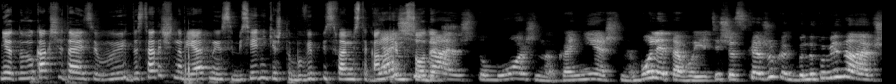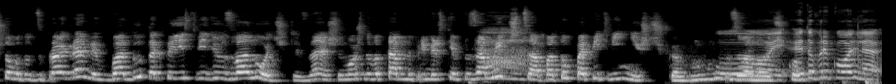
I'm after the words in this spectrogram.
Нет, ну вы как считаете, вы достаточно приятные собеседники, чтобы выпить с вами стакан Я крем-соды? считаю, что можно, конечно. Более того, я тебе сейчас скажу, как бы напоминаю, что мы тут за программе. В Баду так-то есть видеозвоночки, знаешь. Можно вот там, например, с кем-то замычиться, а потом попить винишечко. Ой, это прикольно.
